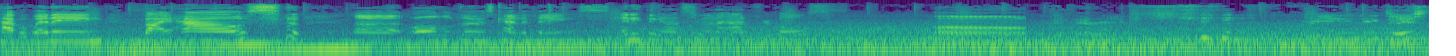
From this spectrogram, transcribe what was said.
have a wedding, buy a house, uh, all of those kind of things. Anything else you want to add for goals? Um, get married. Really Did you,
